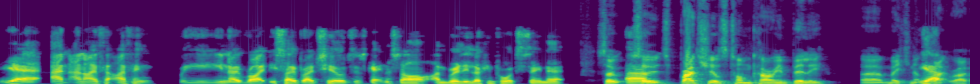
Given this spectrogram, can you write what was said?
Yeah, and and I th- I think you know rightly so. Brad Shields is getting a start. I'm really looking forward to seeing it. So um, so it's Brad Shields, Tom Curry, and Billy uh, making up yeah. the back row.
